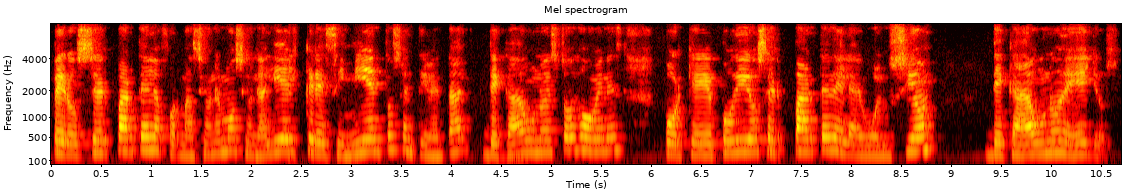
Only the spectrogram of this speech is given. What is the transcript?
pero ser parte de la formación emocional y el crecimiento sentimental de cada uno de estos jóvenes porque he podido ser parte de la evolución de cada uno de ellos.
